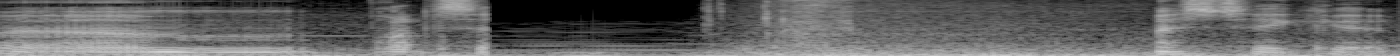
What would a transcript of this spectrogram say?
um what's it? Let's take it.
